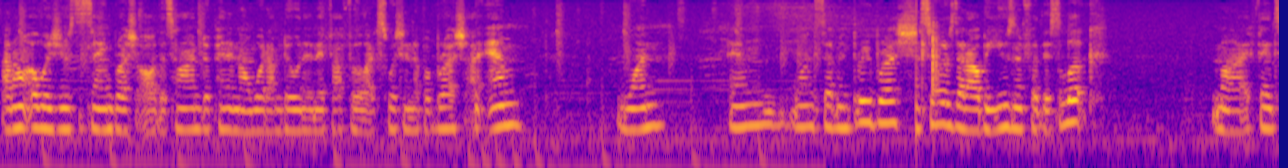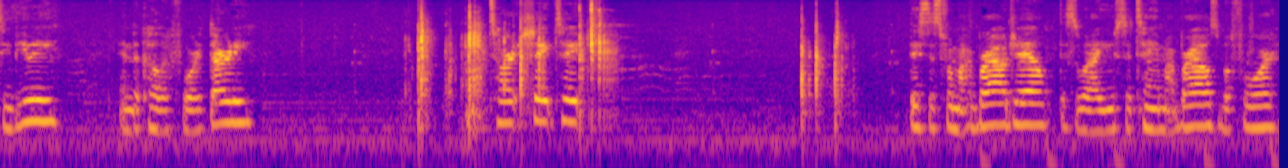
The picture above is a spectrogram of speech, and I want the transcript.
I don't always use the same brush all the time depending on what I'm doing and if I feel like switching up a brush. I am one M173 brush. Concealers that I'll be using for this look. My Fenty Beauty in the color 430. My Tarte Shape Tape. This is for my brow gel. This is what I use to tame my brows before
